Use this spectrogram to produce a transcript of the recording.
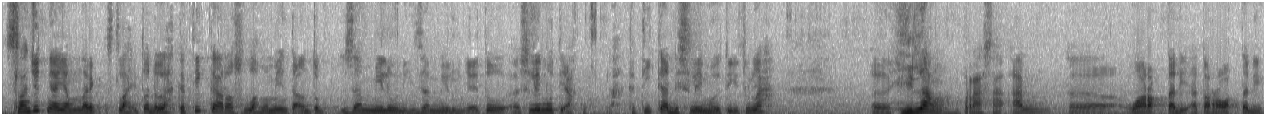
Selanjutnya yang menarik setelah itu adalah ketika Rasulullah meminta untuk zammiluni, zammiluni yaitu uh, selimuti aku. Nah, ketika diselimuti itulah uh, hilang perasaan uh, warak tadi atau rawak tadi,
